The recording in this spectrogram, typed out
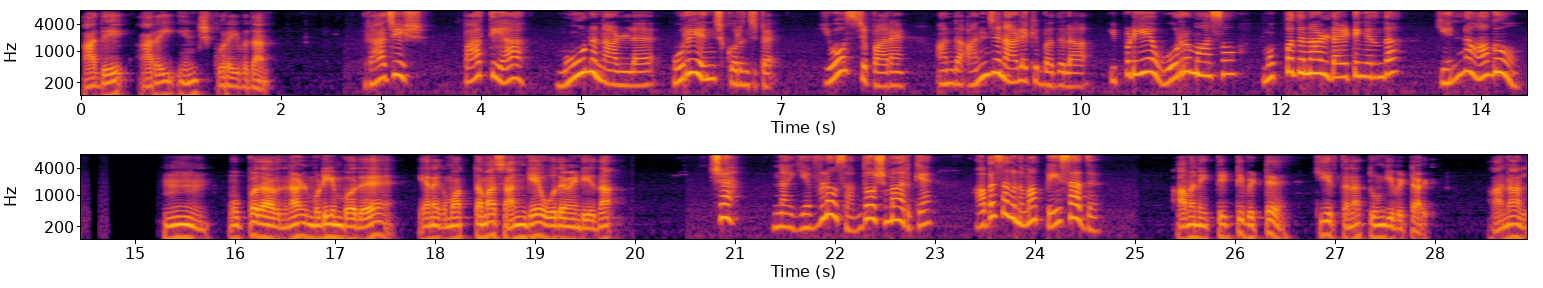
அதே அரை இன்ச் குறைவுதான். ராஜேஷ் பாத்தியா? மூணு நாள்ல ஒரு இன்ச் குறைஞ்சிட்ட. யோசிச்சு பாரேன் அந்த அஞ்சு நாளைக்கு பதிலா இப்படியே ஒரு மாசம் முப்பது நாள் டயட்டிங் இருந்தா என்ன ஆகும்? ம் முப்பதாவது நாள் முடியும் போது எனக்கு மொத்தமாக சங்கே ஊத வேண்டியதுதான். ச்சே நான் எவ்வளோ சந்தோஷமா இருக்கேன். அபசகுனமா பேசாத. அவனை திட்டிவிட்டு கீர்த்தனா தூங்கிவிட்டாள். ஆனால்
